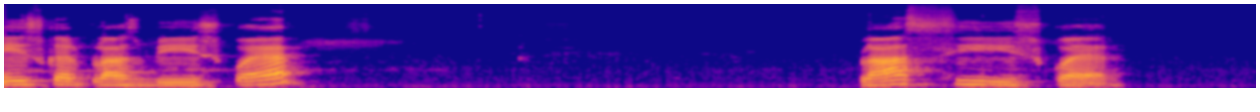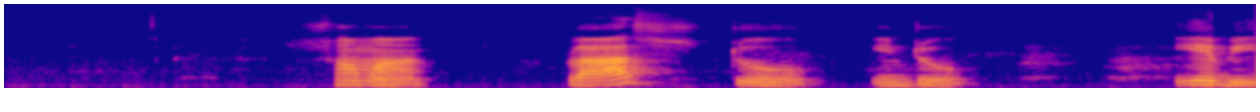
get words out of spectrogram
A square plus B square plus C square সমান plus two into A B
